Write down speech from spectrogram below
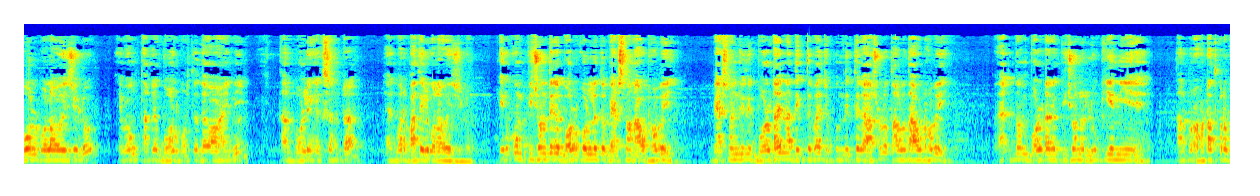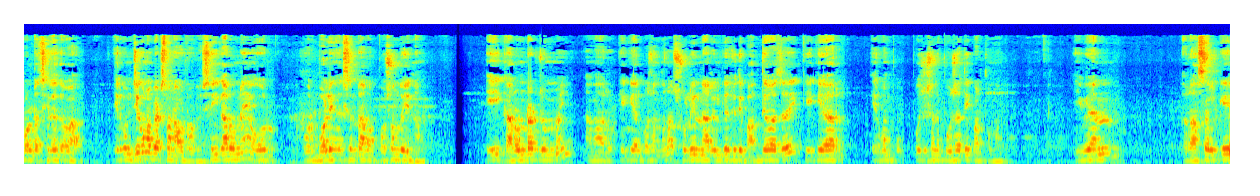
বল বলা হয়েছিল এবং তাকে বল করতে দেওয়া হয়নি। তার বোলিং অ্যাকশনটা একবার বাতিল করা হয়েছিল। এরকম পিছন থেকে বল করলে তো ব্যাটসম্যান আউট হবেই। ব্যাটসম্যান যদি বলটাই না দেখতে পায় যে দিক থেকে আসলো, তাহলে তো আউট হবেই। একদম বলটাকে পিছনে লুকিয়ে নিয়ে তারপর হঠাৎ করে বলটা ছেড়ে দেওয়া, এরকম যে কোনো ব্যাটসম্যান আউট হবে। সেই কারণে ওর ওর বোলিং অ্যাকশনটা আমার পছন্দই না। এই কারণটার জন্যই আমার কে কে আর পছন্দ না। সুনীল নারিনকে যদি বাদ দেওয়া যায়, কে কে আর এরকম পজিশনে পৌঁছাতেই পারতো না। ইভেন রাসেলকে,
